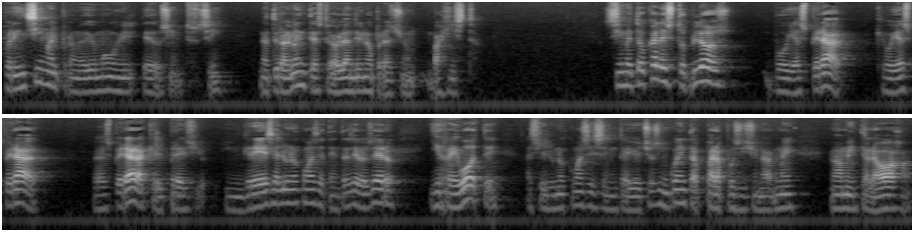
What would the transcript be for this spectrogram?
por encima del promedio móvil de 200. Sí, naturalmente estoy hablando de una operación bajista. Si me toca el stop loss, voy a esperar. ¿Qué voy a esperar? Voy a esperar a que el precio ingrese al 1,700 y rebote hacia el 1,6850 para posicionarme nuevamente a la baja.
